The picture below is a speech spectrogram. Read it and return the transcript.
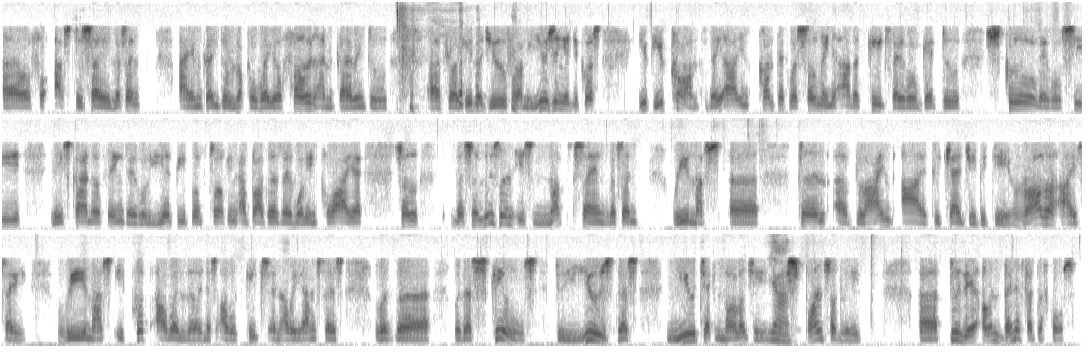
uh, for us to say, listen, I am going to lock away your phone. I'm going to uh, prohibit you from using it because you you can't. They are in contact with so many other kids. They will get to school. They will see these kind of things. They will hear people talking about this. They will inquire. So the solution is not saying, listen, we must uh, turn a blind eye to ChatGPT. Rather, I say we must equip our learners, our kids, and our youngsters with the with the skills to use this new technology Yeah. responsibly. uh, to their own benefit, of course.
